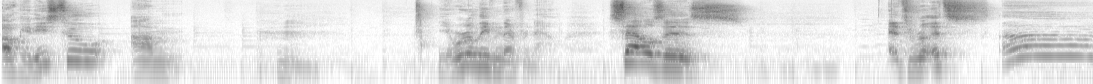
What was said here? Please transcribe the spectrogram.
Okay, these two, um, hmm. Yeah, we're gonna leave them there for now. Cells is, it's real, it's uh,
